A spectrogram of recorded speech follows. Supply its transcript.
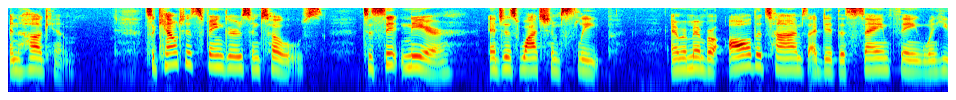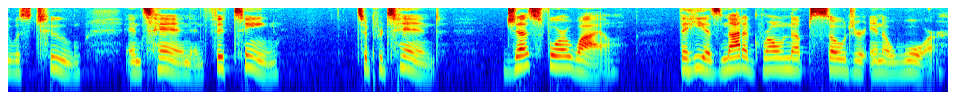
and hug him, to count his fingers and toes, to sit near and just watch him sleep and remember all the times I did the same thing when he was two and 10 and 15 to pretend, just for a while, that he is not a grown up soldier in a war.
